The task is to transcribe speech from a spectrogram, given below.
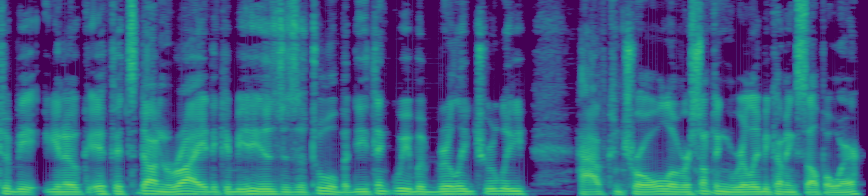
to be, you know, if it's done right, it could be used as a tool. But do you think we would really truly have control over something really becoming self aware?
